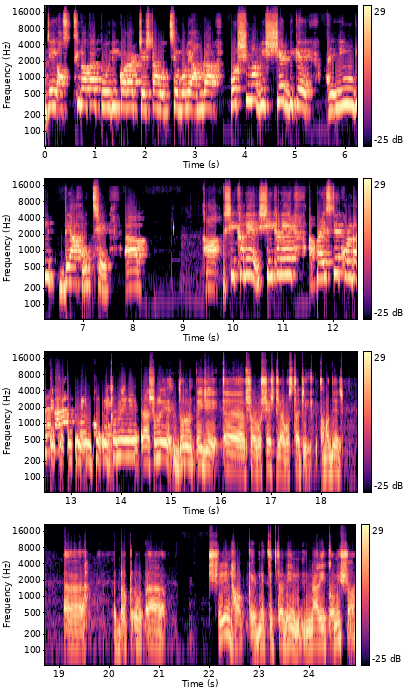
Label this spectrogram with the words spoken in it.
যেই অস্থিরতা তৈরি করার চেষ্টা হচ্ছে বলে আমরা পশ্চিমা বিশ্বের দিকে ইঙ্গিত দেয়া হচ্ছে। আহ, সেখানে সেখানে আপনার স্টেক হোল্ডার এখানে আসলে ধরুন এই যে সর্বশেষ যে অবস্থাটি আমাদের ডক্টর শিরিন হক এর নেতৃত্বাধীন নারী কমিশন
